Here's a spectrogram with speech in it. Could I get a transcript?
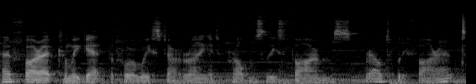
how far out can we get before we start running into problems with these farms? Relatively far out.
